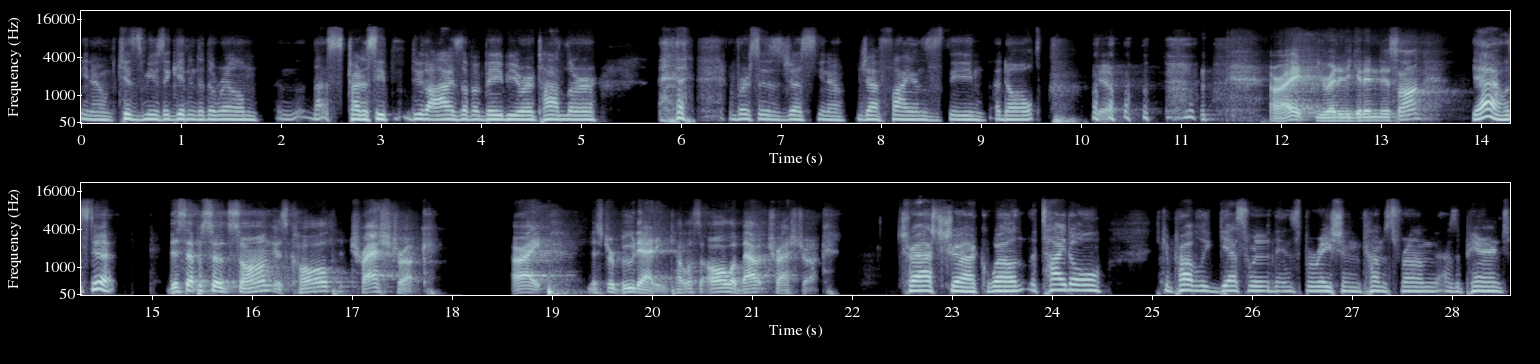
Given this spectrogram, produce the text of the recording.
you know, kids music, get into the realm and that's try to see through the eyes of a baby or a toddler versus just, you know, Jeff Fajans, the adult. yeah. All right. You ready to get into the song? Yeah, let's do it. This episode's song is called Trash Truck. All right. Mr. Boo Daddy, tell us all about Trash Truck. Trash Truck. Well, the title, you can probably guess where the inspiration comes from. As a parent,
